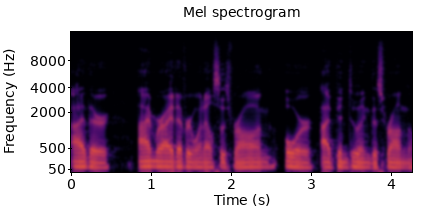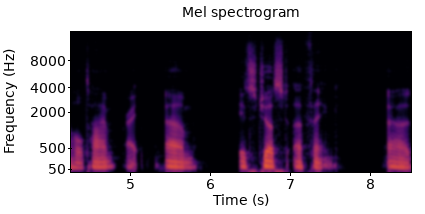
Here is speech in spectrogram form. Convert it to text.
either I'm right, everyone else is wrong, or I've been doing this wrong the whole time. Right. Um, it's just a thing, uh,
